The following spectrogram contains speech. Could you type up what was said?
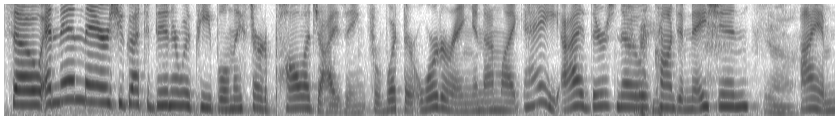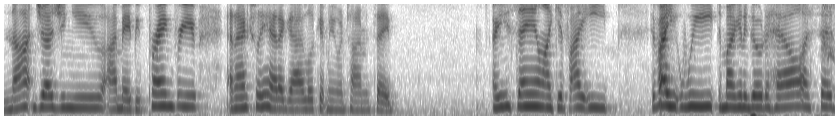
so and then there's you got to dinner with people and they start apologizing for what they're ordering and I'm like, "Hey, I there's no condemnation. Yeah. I am not judging you. I may be praying for you." And I actually had a guy look at me one time and say, "Are you saying like if I eat if I eat wheat, am I going to go to hell?" I said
